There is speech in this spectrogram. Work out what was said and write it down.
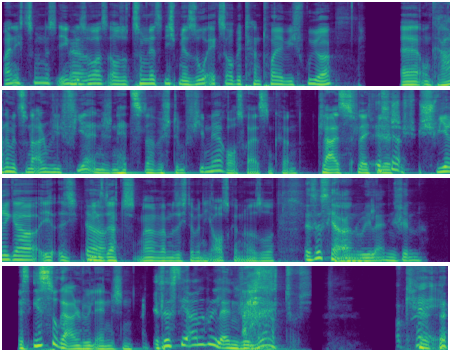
meine ich zumindest irgendwie Ja. sowas, also zumindest nicht mehr so exorbitant teuer wie früher. Äh, und gerade mit so einer Unreal 4 Engine hättest du da bestimmt viel mehr rausreißen können. Klar, ist es vielleicht Ist wieder ja- sch- schwieriger, ich, wie Ja. gesagt, ne, wenn man sich damit nicht auskennt oder so. Es ist ja Ähm, Unreal Engine. Es ist sogar Unreal Engine. Es ist die Unreal Engine, ja. Okay.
